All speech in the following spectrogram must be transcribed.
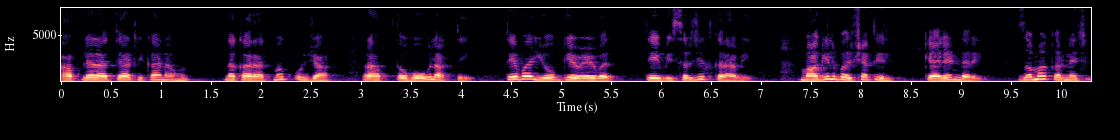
आपल्याला त्या ठिकाणाहून नकारात्मक ऊर्जा प्राप्त होऊ लागते तेव्हा योग्य वेळेवर ते विसर्जित करावे. मागील वर्षातील कॅलेंडरे जमा करण्याची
